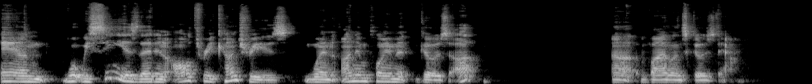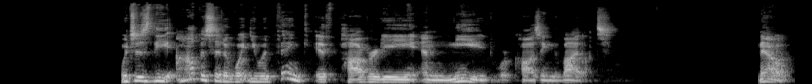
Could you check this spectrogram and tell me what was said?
And what we see is that in all three countries, when unemployment goes up, uh, violence goes down which is the opposite of what you would think if poverty and need were causing the violence. Now,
